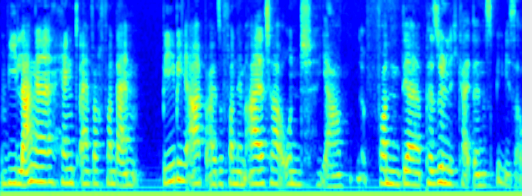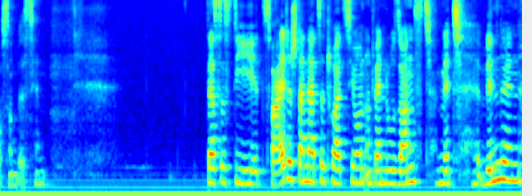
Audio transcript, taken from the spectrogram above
Wie lange hängt einfach von deinem Baby ab, also von dem Alter und ja, von der Persönlichkeit deines Babys auch so ein bisschen. Das ist die zweite Standardsituation. Und wenn du sonst mit Windeln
